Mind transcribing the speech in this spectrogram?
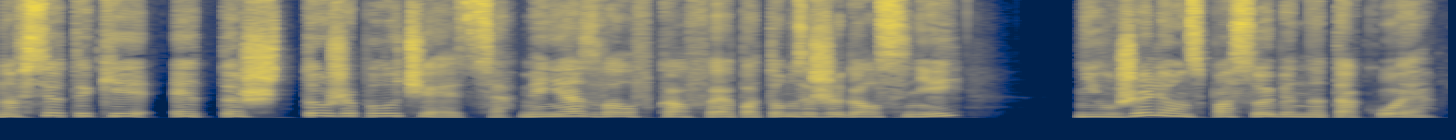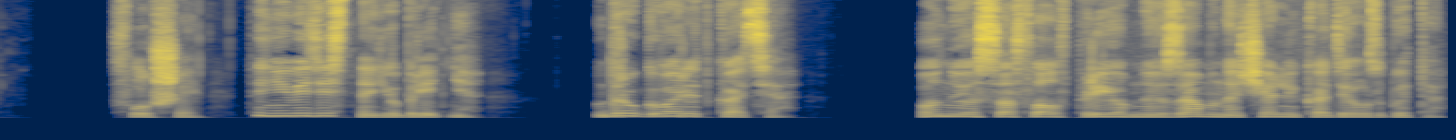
Но все-таки это что же получается? Меня звал в кафе, а потом зажигал с ней? Неужели он способен на такое? Слушай, ты не ведись на ее бредни. Вдруг говорит Катя. Он ее сослал в приемную заму начальника отдела сбыта.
